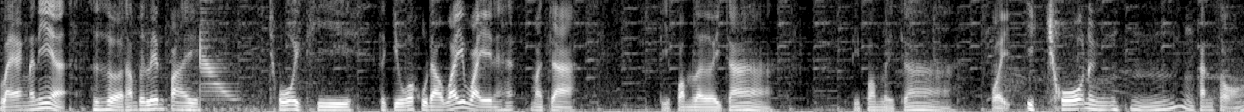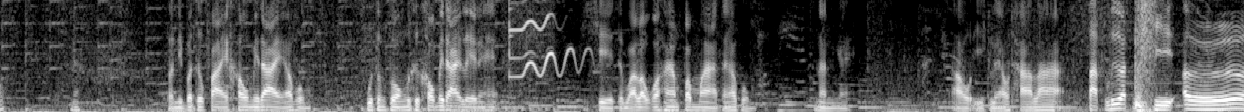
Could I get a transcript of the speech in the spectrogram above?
แรงนะเนี่ยเออทำไปเล่นไป โชว์อีกที สกิลก็คูดาวไว้ไวนะฮะ มาจาตีป้อมเลยจ้า ตีป้อมเลยจ้า ปล่อยอีกโชว์หนึ่งพันสองนะตอนนี้บัตเตอร์ไฟเข้าไม่ได้ครับผม พูดตรงๆก็คือเข้าไม่ได้เลยนะฮะ โอเค แต่ว่าเราก็ห้ามประมาทนะครับผม นั่นไง เอาอีกแล้วทาร่าตัดเลือดหนึ่งทีเออ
